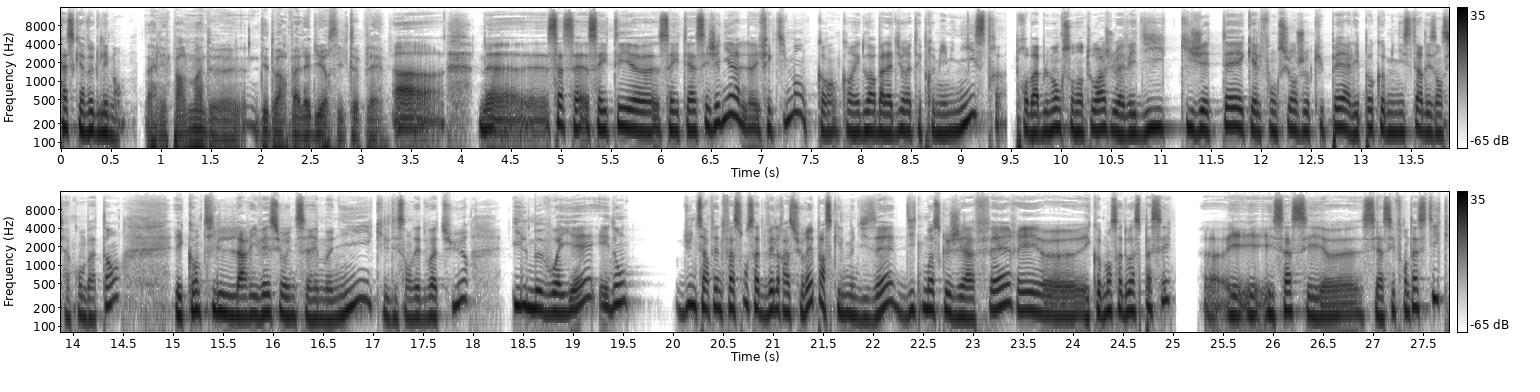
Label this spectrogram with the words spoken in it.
presque aveuglément. Allez, parle-moi d'Edouard Balladur, s'il te plaît. Ah, mais ça, ça, ça, a été, euh, ça a été assez génial, effectivement. Quand, quand Édouard Balladur était Premier ministre, probablement que son entourage lui avait dit qui j'étais et quelle fonction j'occupais à l'époque au ministère des Anciens Combattants. Et quand il arrivait sur une cérémonie, qu'il descendait de voiture, il me voyait et donc d'une certaine façon, ça devait le rassurer parce qu'il me disait dites-moi ce que j'ai à faire et, euh, et, comment ça doit se passer. Euh, et, et, et, ça, c'est euh, assez fantastique.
